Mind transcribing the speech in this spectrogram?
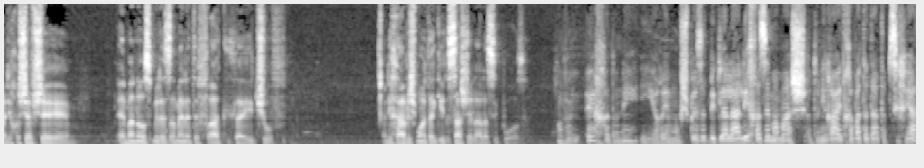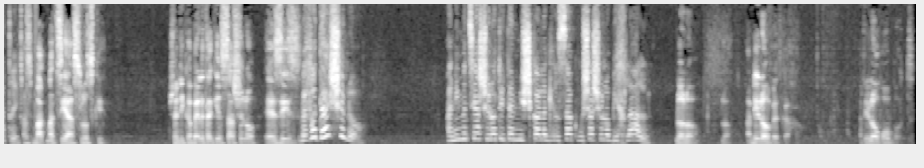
ואני חושב שאין מנוס מלזמן את אפרת להעיד שוב. אני חייב לשמוע את הגרסה שלה לסיפור הזה. אבל איך, אדוני? היא הרי מאושפזת בגלל ההליך הזה ממש. אדוני ראה את חוות הדעת הפסיכיאטרית. אז מה את מציעה, סלוצקי? שאני אקבל את הגרסה שלו, as is? בוודאי שלא. אני מציעה שלא תיתן משקל לגרסה הכבושה שלו בכלל. לא, לא, לא. אני לא עובד ככה. אני לא רובוט.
